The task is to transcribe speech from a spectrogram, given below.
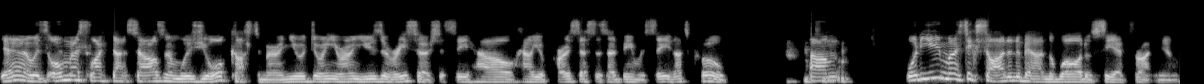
yeah, it was almost like that salesman was your customer and you were doing your own user research to see how, how your processes had been received. That's cool. Um, what are you most excited about in the world of CX right now?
